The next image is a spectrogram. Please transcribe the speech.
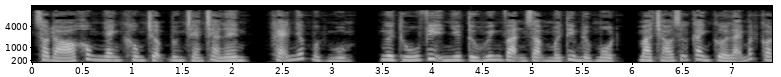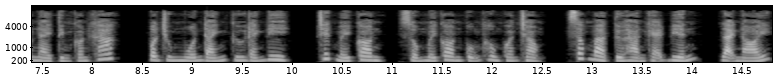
sau đó không nhanh không chậm bưng chén trà lên, khẽ nhấp một ngụm. Người thú vị như từ huynh vạn dặm mới tìm được một, mà chó giữ canh cửa lại mất con này tìm con khác, bọn chúng muốn đánh cứ đánh đi, chết mấy con, sống mấy con cũng không quan trọng. Sắc mặt từ hàn khẽ biến, lại nói,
